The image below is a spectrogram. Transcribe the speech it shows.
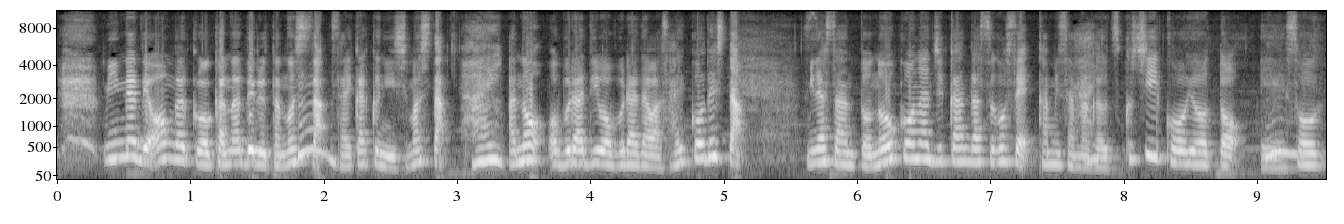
みんなで音楽を奏でる楽しさ、再確認しました。はい、あのオブラディオブラダは最高でした。皆さんと濃厚な時間が過ごせ、神様が美しい紅葉と、えーそう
